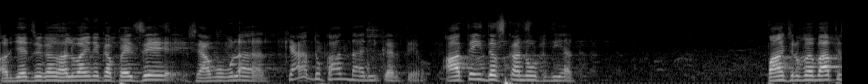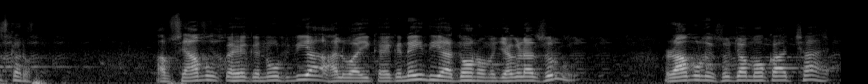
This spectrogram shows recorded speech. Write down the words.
और जैसे कहा, हलवाई ने कहा, पैसे? श्यामू बोला, क्या दुकानदारी करते हो? आते ही दस का नोट दिया था। पाँच रुपए वापस करो। अब श्यामू कहे कि, नोट दिया, हलवाई कहे कि, नहीं दिया, दोनों में झगड़ा शुरू। रामू ने सोचा, मौका अच्छा है।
